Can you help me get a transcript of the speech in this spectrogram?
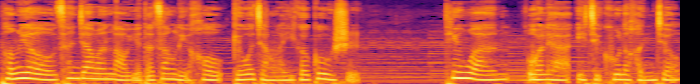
朋友参加完姥爷的葬礼后，给我讲了一个故事，听完我俩一起哭了很久。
